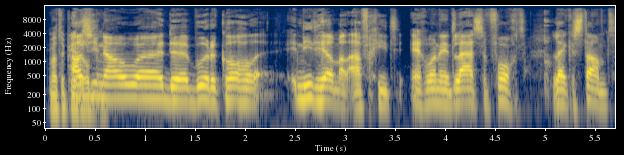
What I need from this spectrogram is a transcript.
Wat heb je als je nou de boerenkool niet helemaal afgiet... en gewoon in het laatste vocht lekker stampt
